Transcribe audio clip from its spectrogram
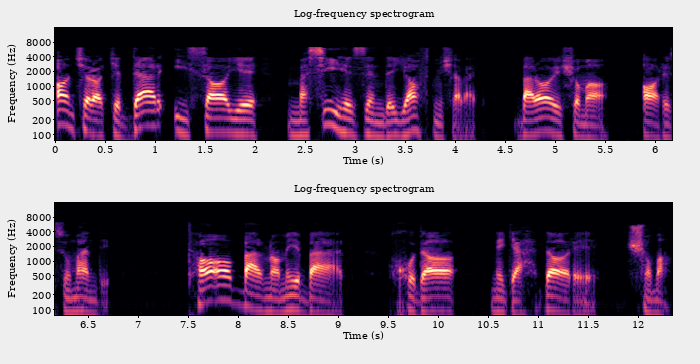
آنچه را که در عیسی مسیح زنده یافت می شود برای شما آرزومندیم. تا برنامه بعد خدا نگهدار شما.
